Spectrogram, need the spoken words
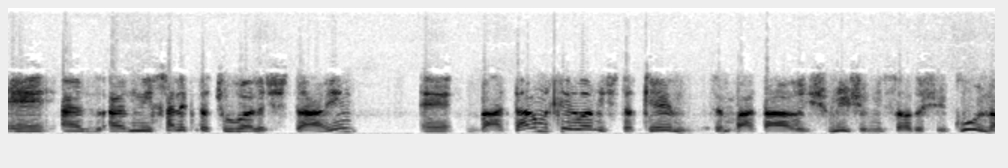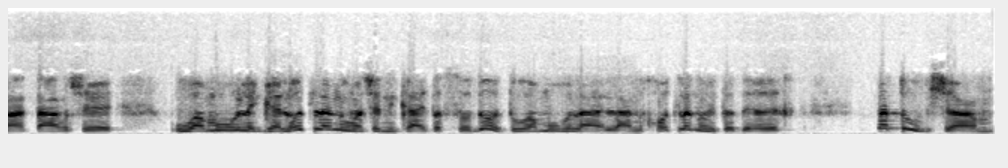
אה, אז אני אחלק את התשובה לשתיים. אה, באתר מחיר למשתכן, בעצם באתר הרשמי של משרד השיכון, האתר שהוא אמור לגלות לנו מה שנקרא את הסודות, הוא אמור להנחות לנו את הדרך, כתוב שם,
